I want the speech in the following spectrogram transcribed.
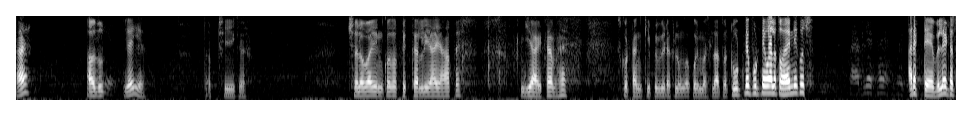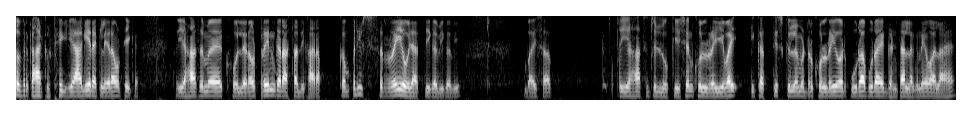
है? और यही है। तब ठीक है। चलो भाई इनको तो पिक कर लिया है यहाँ पे। ये आइटम है। इसको टंकी पे भी रख लूँगा, कोई मसला तो टूटने फूटने वाला तो है नहीं कुछ? टैबलेट है अरे टेबलेट है तो फिर कहाँ टूटेगी? आगे रख ले रहा हूँ, ठीक है। तो यहाँ से मैं खोल ले रहा हूँ, ट्रेन का रास्ता दिखा रहा। कंपनी रही हो जाती है कभी कभी भाई साहब तो यहाँ से जो लोकेशन खुल रही है भाई, इकतीस किलोमीटर खुल रही है और पूरा पूरा एक घंटा लगने वाला है।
